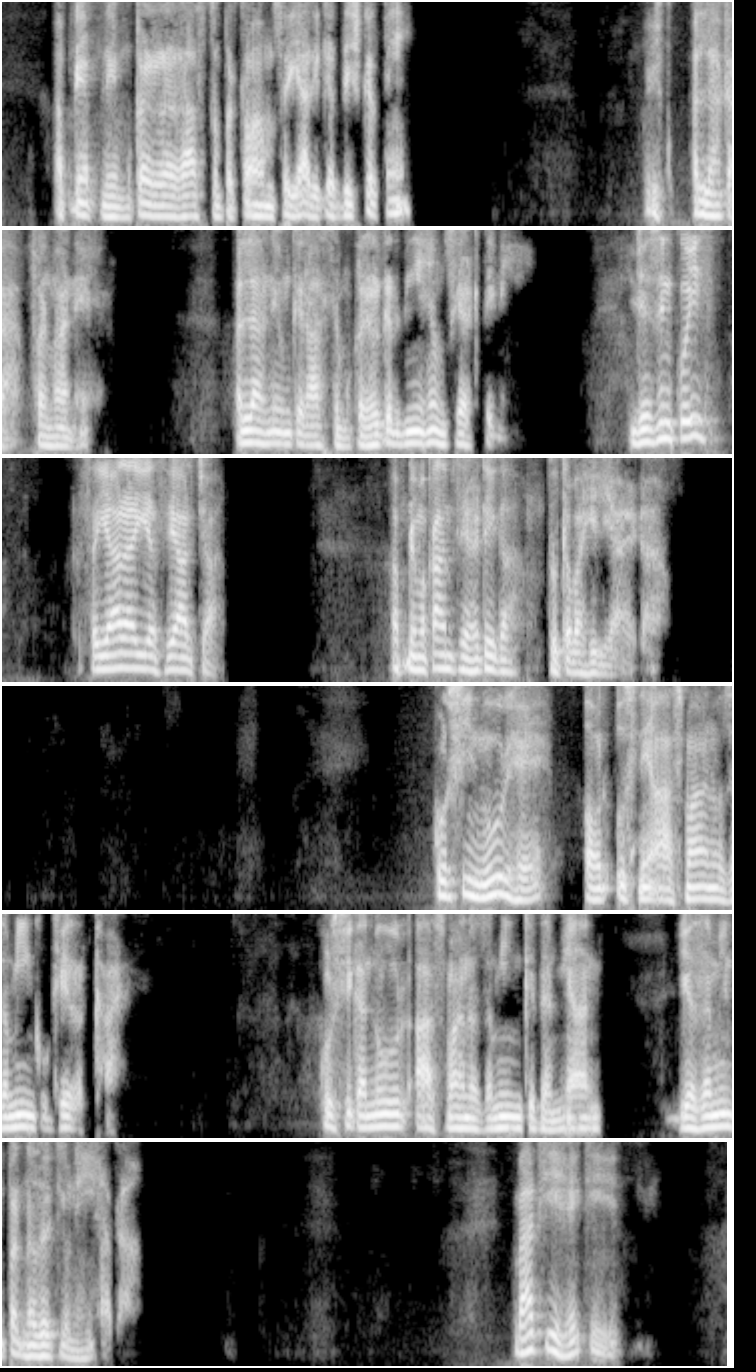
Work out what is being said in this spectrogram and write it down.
अपने अपने मुकर रास्तों पर तमाम सयारी गर्दिश करते हैं। अल्लाह का फरमान है। अल्लाह ने उनके रास्ते मुकर कर दिए हैं, उनसे हटते नहीं। जिस दिन कोई सयारा या सयारचा अपने मकाम से हटेगा तो तबाही ले आएगा। कुर्सी नूर है और उसने आसमान और ज़मीन को घेर रखा है। कुर्सी का नूर आसमान और ज़मीन के दरमियान या ज़मीन पर नज़र क्यों नहीं आता? बात यह है कि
